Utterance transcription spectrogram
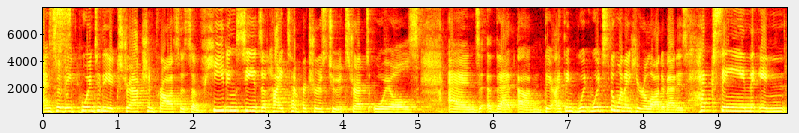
And so they point to the extraction process of heating seeds at high temperatures to extract oils, and that um, they, I think wh- which the one I hear a lot about is hexane in,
